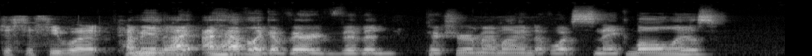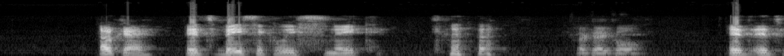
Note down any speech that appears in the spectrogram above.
just to see what I mean. I, I have like a very vivid picture in my mind of what Snake Ball is. Okay, it's basically Snake. Okay, cool. it's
